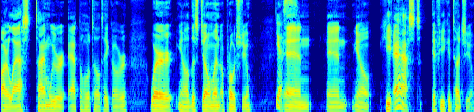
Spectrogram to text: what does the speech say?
our last time we were at the hotel takeover, where you know this gentleman approached you Yes. and and you know he asked if he could touch you.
